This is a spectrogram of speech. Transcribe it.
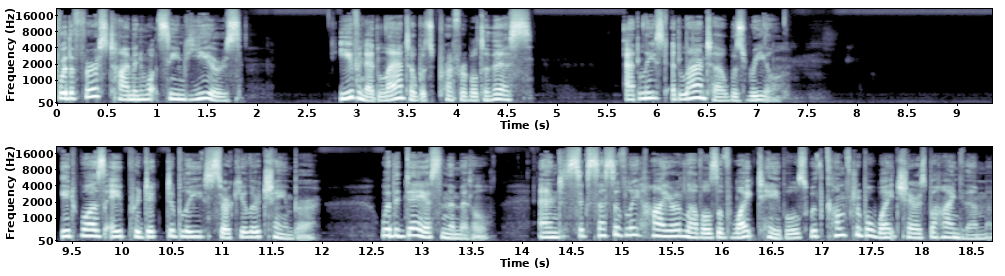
for the first time in what seemed years. Even Atlanta was preferable to this. At least Atlanta was real. It was a predictably circular chamber, with a dais in the middle, and successively higher levels of white tables with comfortable white chairs behind them.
